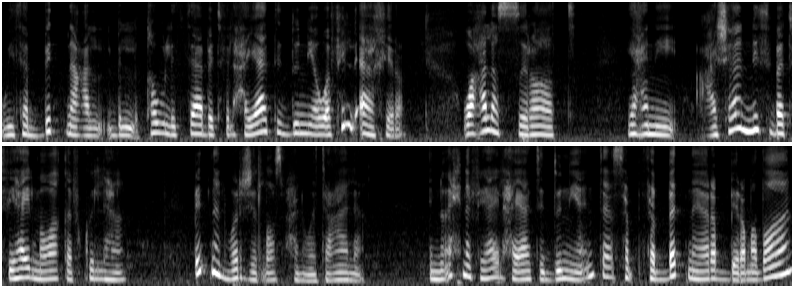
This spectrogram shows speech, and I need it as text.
ويثبتنا على بالقول الثابت في الحياة الدنيا وفي الآخرة وعلى الصراط. يعني عشان نثبت في هاي المواقف كلها بدنا نورجي الله سبحانه وتعالى إنه إحنا في هاي الحياة الدنيا. أنت ثبتنا يا رب برمضان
